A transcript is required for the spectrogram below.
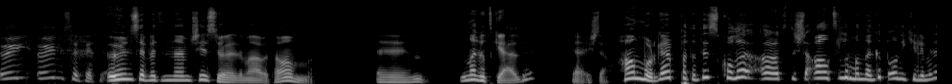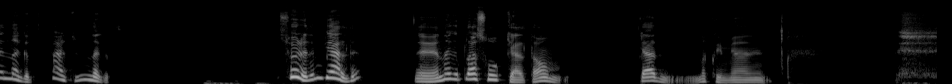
öğün, öğün sepeti. Öğün sepetinden bir şey söyledim abi tamam mı? Ee, nugget geldi. Ya işte hamburger, patates, kola artı işte altılı mı nugget, 12'li mi ne nugget. Her türlü nugget. Söyledim geldi. Ee, nuggetlar soğuk geldi tamam mı? Geldim ne koyayım yani.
